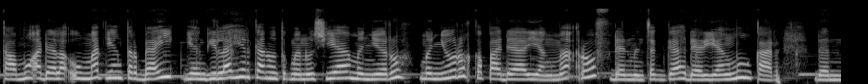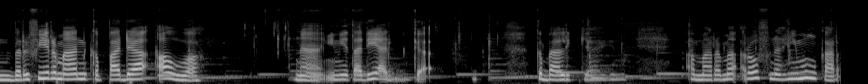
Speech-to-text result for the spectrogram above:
kamu adalah umat yang terbaik yang dilahirkan untuk manusia menyuruh menyuruh kepada yang ma'ruf dan mencegah dari yang mungkar dan berfirman kepada Allah. Nah, ini tadi agak kebalik ya ini. Amar ma'ruf nahi mungkar.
